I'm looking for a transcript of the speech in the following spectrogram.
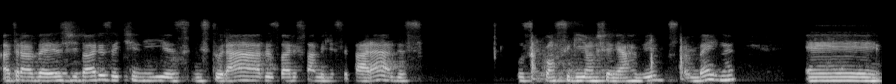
através de várias etnias misturadas, várias famílias separadas, os que conseguiam chegar vivos também, né? É,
